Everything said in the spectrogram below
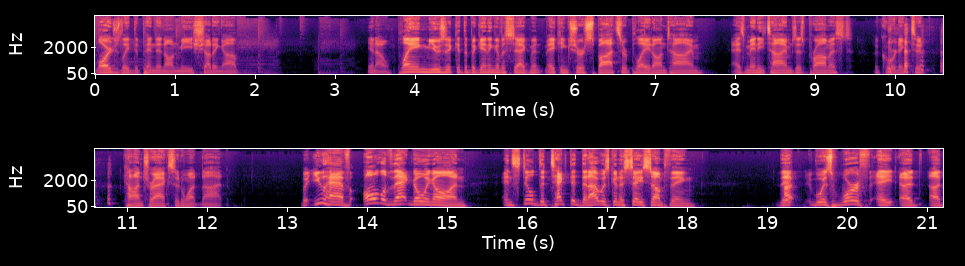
largely dependent on me shutting up. You know, playing music at the beginning of a segment, making sure spots are played on time, as many times as promised, according to contracts and whatnot. But you have all of that going on and still detected that I was going to say something that was worth a, a, a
